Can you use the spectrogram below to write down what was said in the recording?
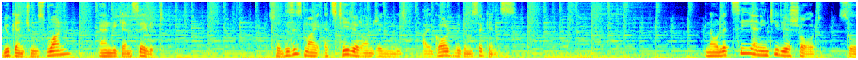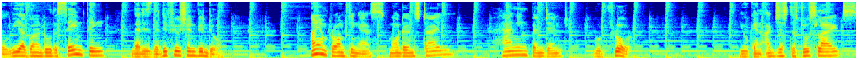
You can choose one and we can save it. So this is my exterior rendering which I got within seconds. Now let's see an interior shot. So we are gonna do the same thing that is the diffusion window. I am prompting as modern style, hanging pendant, wood floor. You can adjust the two slides,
